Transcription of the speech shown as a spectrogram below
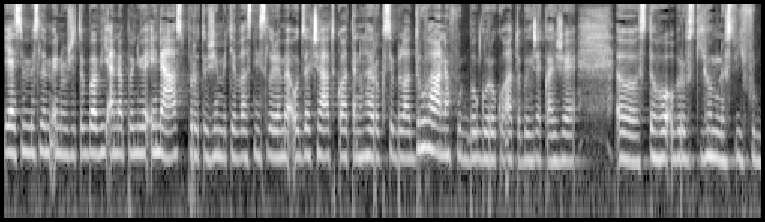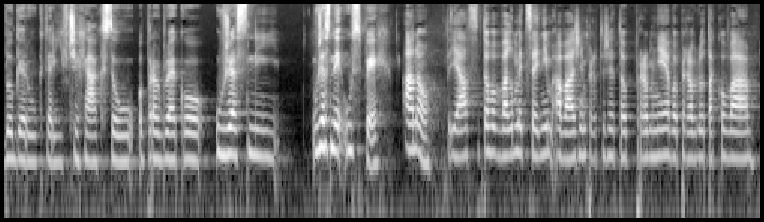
Já si myslím, Inu, že to baví a naplňuje i nás, protože my tě vlastně sledujeme od začátku a tenhle rok si byla druhá na Footblogu roku a to bych řekla, že eh, z toho obrovského množství footblogerů, který v Čechách jsou opravdu jako úžasný, úžasný úspěch. Ano, já si toho velmi cením a vážím, protože to pro mě je opravdu taková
